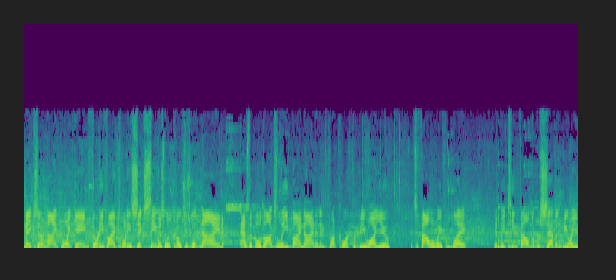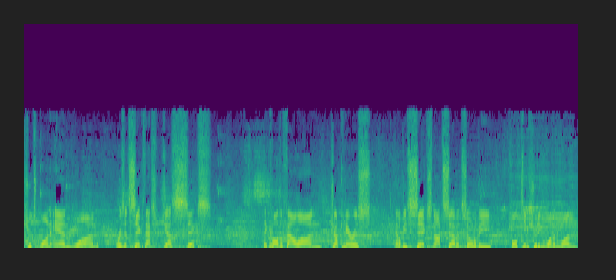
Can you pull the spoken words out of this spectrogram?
makes it a nine point game. 35 26, Simas Lukosius with nine as the Bulldogs lead by nine. And in front court for BYU, it's a foul away from play. It'll be team foul number seven. BYU shoots one and one. Or is it six? That's just six. They call the foul on Chuck Harris. That'll be six, not seven. So it'll be both teams shooting one and one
